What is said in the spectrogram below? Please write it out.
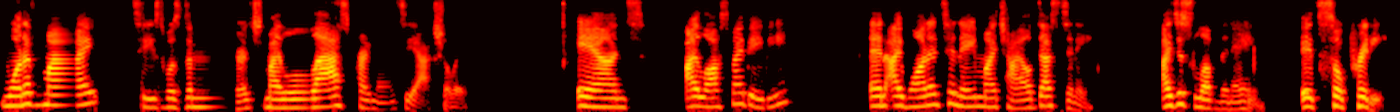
one of my pregnancies was the marriage, my last pregnancy actually. And I lost my baby and I wanted to name my child Destiny. I just love the name it's so pretty,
